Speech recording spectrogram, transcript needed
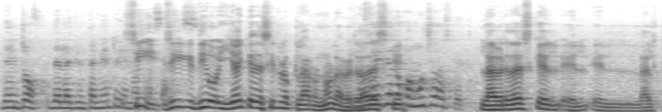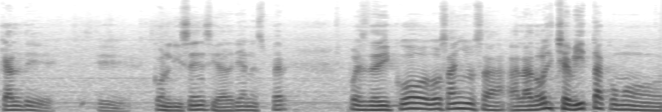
dentro del ayuntamiento y en Sí, otras sí, digo, y hay que decirlo claro, ¿no? La Y lo verdad estoy es diciendo que... con mucho respeto. La verdad es que el, el- el alcalde eh, con licencia, Adrián Esper, pues dedicó dos años a, a la Dolce Vita, como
